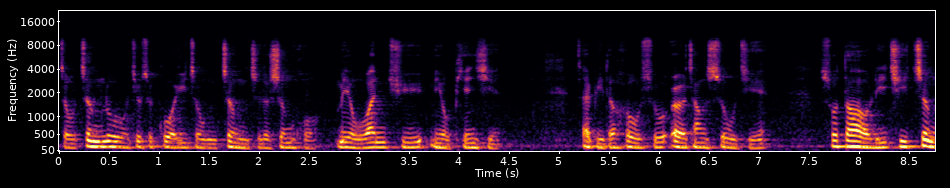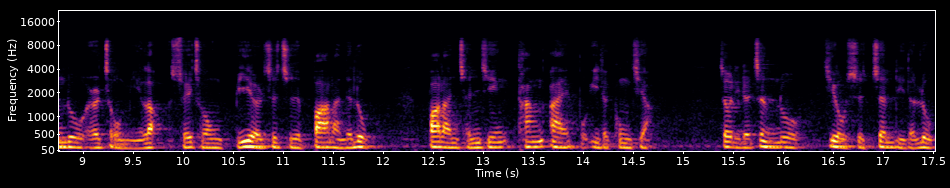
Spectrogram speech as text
走正路就是过一种正直的生活，没有弯曲，没有偏斜。在彼得后书二章十五节说到离弃正路而走迷了，随从比尔之子巴兰的路。巴兰曾经贪爱不义的工匠。这里的正路就是真理的路，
